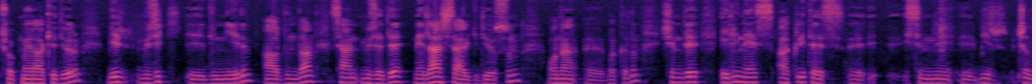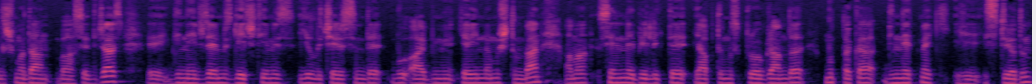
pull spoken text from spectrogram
çok merak ediyorum. Bir müzik dinleyelim. Ardından sen müzede neler sergiliyorsun ona bakalım. Şimdi Elines Akrites isimli bir çalışmadan bahsedeceğiz. Dinleyicilerimiz geçtiğimiz yıl içerisinde bu albümü yayınlamıştım ben ama seninle birlikte yaptığımız programda mutlaka dinletmek e, istiyordum.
